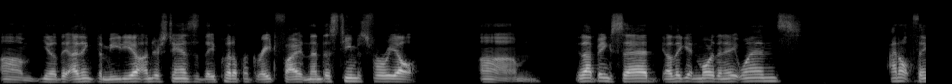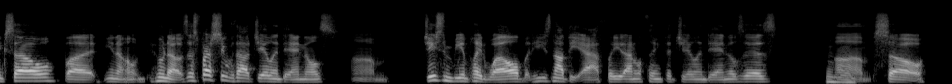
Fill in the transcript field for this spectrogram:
Um, you know, they, I think the media understands that they put up a great fight, and then this team is for real. Um, that being said, are they getting more than eight wins? I don't think so, but you know, who knows? Especially without Jalon Daniels. Um, Jason Bean played well, but he's not the athlete. I don't think that Jalon Daniels is. Mm-hmm. Um, so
